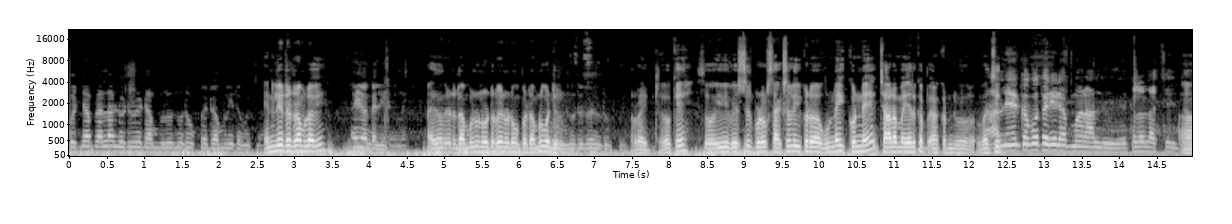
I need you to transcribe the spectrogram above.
కొట్టినప్పుడల్లా నూట ఇరవై డ్రమ్ములు నూట ముప్పై డ్రమ్ములు ఇట్లా కొట్టిన. ఎన్ని లీటర్ డ్రమ్ములు అవి? ఐదు వందల లీటర్లు. ఐదు వందల లీటర్ డ్రమ్ములు నూట ఇరవై నూట ముప్పై డ్రమ్ములు కొట్టారు నూట ఇరవై నూట ముప్పై. రైట్ ఓకే సో ఇవి వెస్టేజ్ ప్రొడక్ట్స్ యాక్చువల్లీ ఇక్కడ ఉన్నాయి కొన్ని చాలా ఎరక అక్కడ వచ్చి వాళ్ళు ఏరకపోతారు ఈడ మన వాళ్ళు ఎరకలో వచ్చి ఆ,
